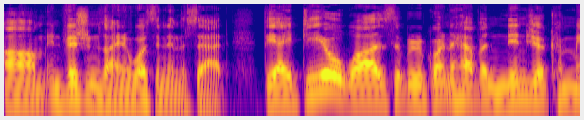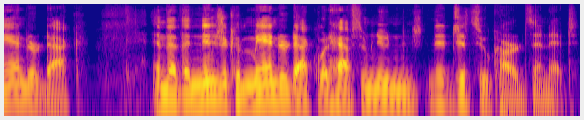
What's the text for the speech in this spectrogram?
Um, in Vision Design, it wasn't in the set. The idea was that we were going to have a Ninja Commander deck, and that the Ninja Commander deck would have some new ninjutsu cards in it.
